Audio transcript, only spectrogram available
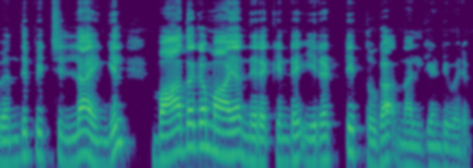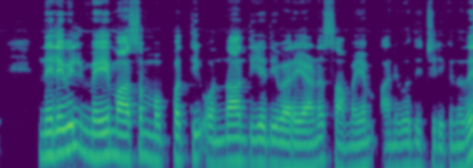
ബന്ധിപ്പിച്ചില്ല എങ്കിൽ ബാധകമായ നിരക്കിന്റെ ഇരട്ടി തുക നൽകേണ്ടി വരും. നിലവിൽ മെയ് മാസം മുപ്പത്തി ഒന്നാം തീയതി വരെയാണ് സമയം അനുവദിച്ചിരിക്കുന്നത്.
